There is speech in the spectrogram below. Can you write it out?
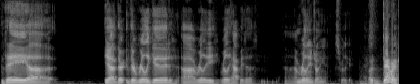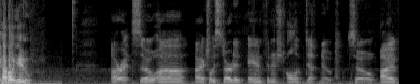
they uh, yeah, they're they're really good. Uh, really really happy to. Uh, I'm really enjoying it. It's really good. Uh, Derek, how about you? All right, so uh, I actually started and finished all of Death Note. So I've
